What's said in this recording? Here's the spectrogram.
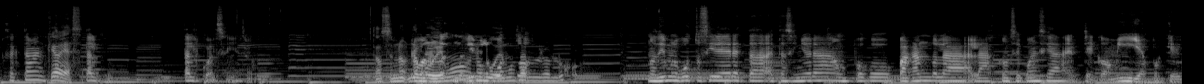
Exactamente. ¿Qué vaya a hacer? Tal, tal cual, señor. Entonces, no, no, podemos, no podemos dar los lujos. Nos dimos el gusto, sí, de ver a esta, esta señora un poco pagando las consecuencias, entre comillas, porque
